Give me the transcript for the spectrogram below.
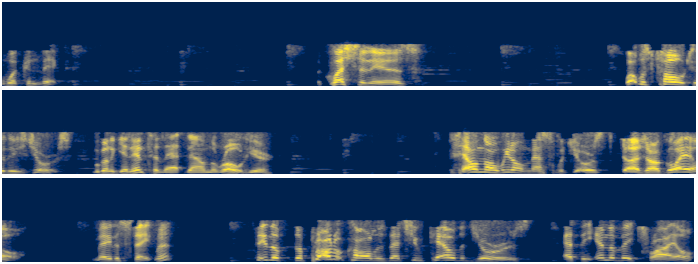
would convict. The question is, what was told to these jurors? We're going to get into that down the road here. Hell no, we don't mess with jurors. Judge Arguello made a statement. See, the, the protocol is that you tell the jurors at the end of a trial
